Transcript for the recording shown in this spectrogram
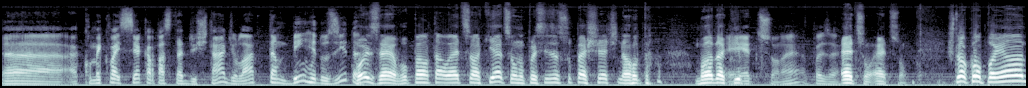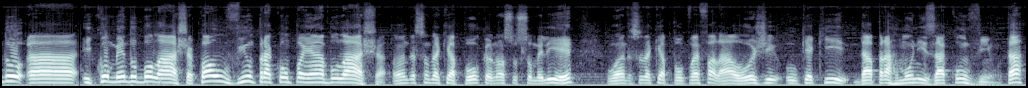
Ah, como é que vai ser a capacidade do estádio lá? Também reduzida? Pois é, vou perguntar ao Edson aqui. Edson, não precisa superchat não, tá? Manda aqui Edson, né? Pois é. Edson, Edson. Estou acompanhando ah, e comendo bolacha. Qual o vinho para acompanhar a bolacha? Anderson daqui a pouco é o nosso sommelier. O Anderson daqui a pouco vai falar hoje o que é que dá para harmonizar com vinho, tá?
